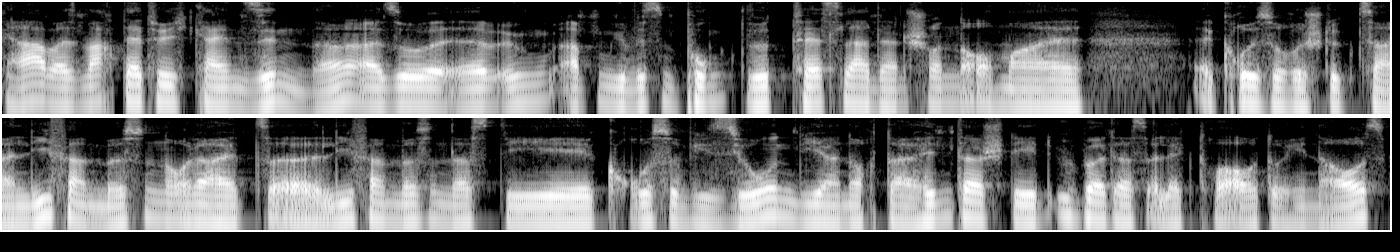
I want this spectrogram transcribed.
Ja, aber es macht natürlich keinen Sinn. Ne? Also äh, ab einem gewissen Punkt wird Tesla dann schon auch mal äh, größere Stückzahlen liefern müssen oder halt äh, liefern müssen, dass die große Vision, die ja noch dahinter steht, über das Elektroauto hinaus,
